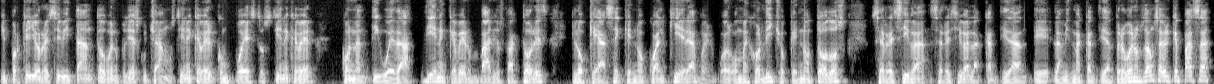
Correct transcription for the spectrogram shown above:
y por qué yo recibí tanto. Bueno, pues ya escuchamos, tiene que ver con puestos, tiene que ver con antigüedad, tienen que ver varios factores, lo que hace que no cualquiera, bueno, o mejor dicho, que no todos se reciba, se reciba la cantidad, eh, la misma cantidad. Pero bueno, pues vamos a ver qué pasa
